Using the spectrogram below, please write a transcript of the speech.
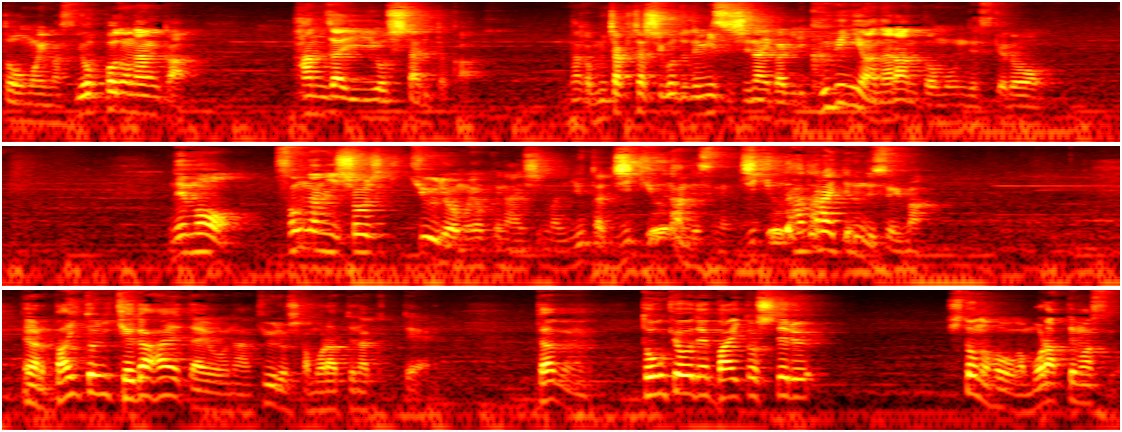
と思います。よっぽどなんか犯罪をしたりとかなんかむちゃくちゃ仕事でミスしない限りクビにはならんと思うんですけどでもそんなに正直給料も良くないし、まあ、言ったら時給なんですね。時給で働いてるんですよ今。だからバイトに毛が生えたような給料しかもらってなくって。多分東京でバイトしてる人の方がもらってますよ。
